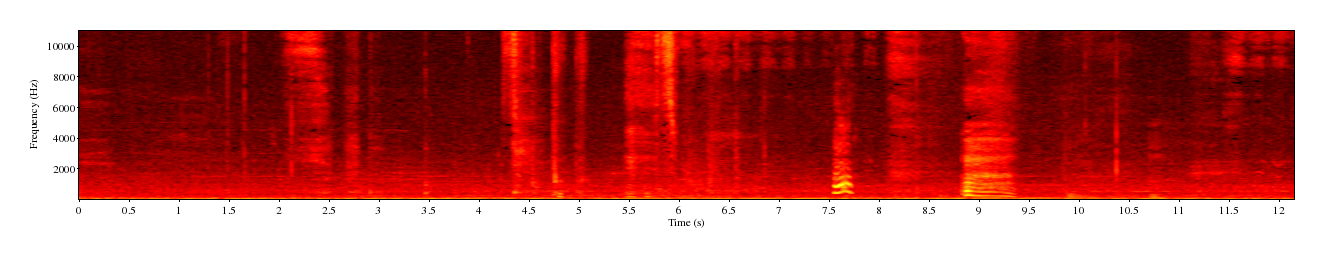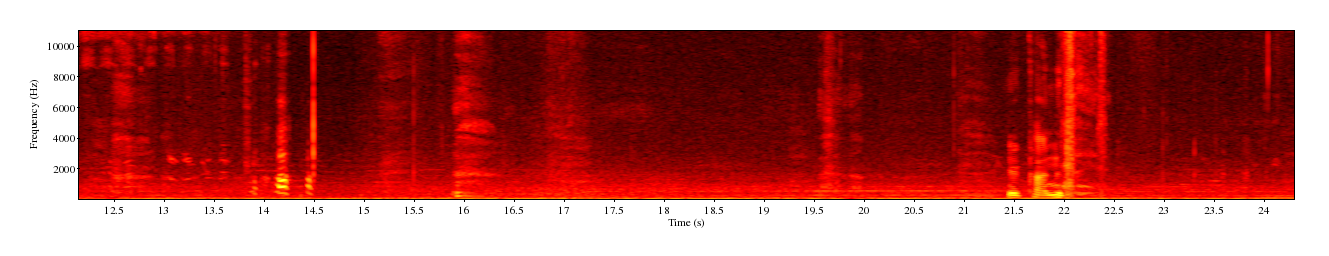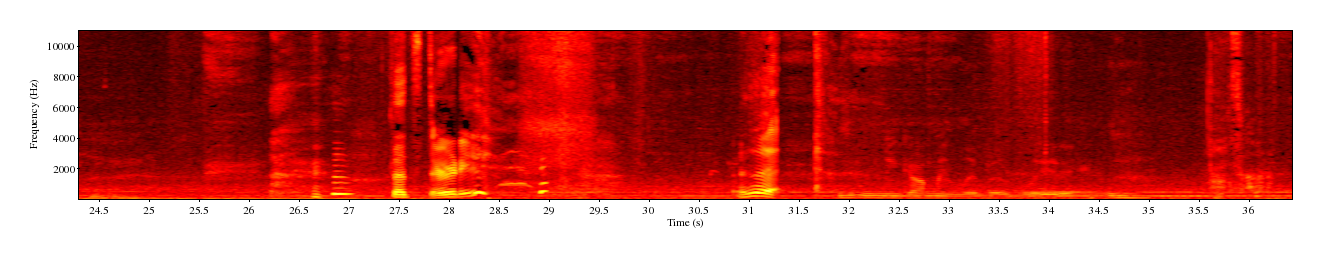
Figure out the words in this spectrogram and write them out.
You're condensate. That's dirty. I think my lip bleeding.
